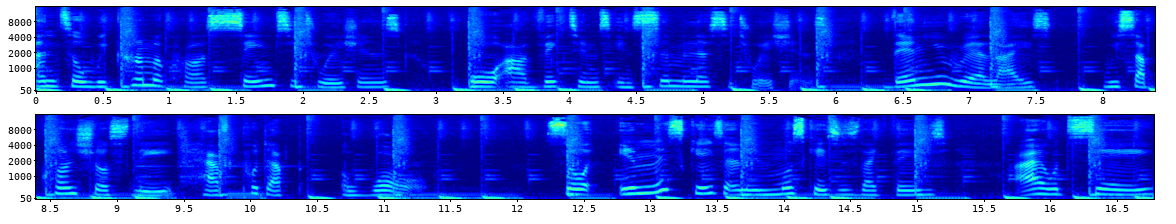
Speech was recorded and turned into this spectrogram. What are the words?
until we come across same situations or are victims in similar situations. Then you realize we subconsciously have put up a wall. So, in this case, and in most cases like this, I would say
